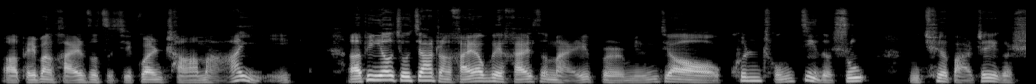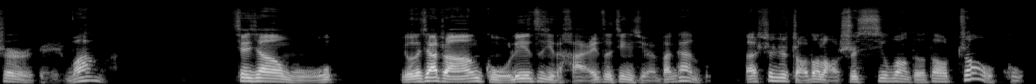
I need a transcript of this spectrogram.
啊，陪伴孩子仔细观察蚂蚁啊，并要求家长还要为孩子买一本名叫《昆虫记》的书，你却把这个事儿给忘了。现象五。有的家长鼓励自己的孩子竞选班干部，啊，甚至找到老师，希望得到照顾。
